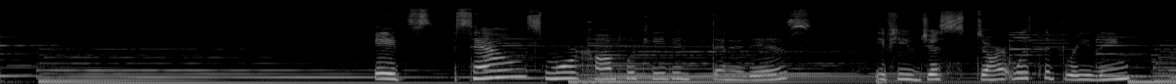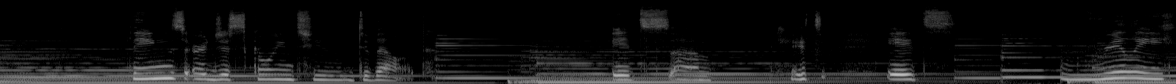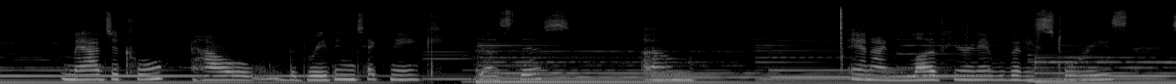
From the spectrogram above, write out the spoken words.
It sounds more complicated than it is. If you just start with the breathing, things are just going to develop. It's um, it's it's really magical how the breathing technique does this. Um, and I love hearing everybody's stories.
